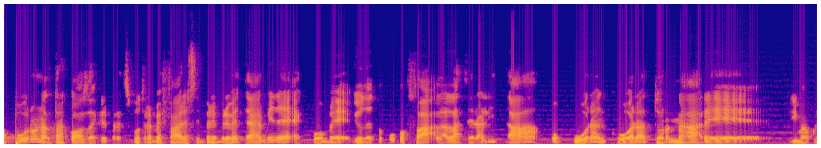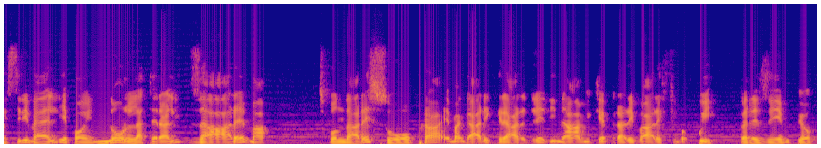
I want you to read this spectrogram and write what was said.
Oppure un'altra cosa che il prezzo potrebbe fare sempre in breve termine è come vi ho detto poco fa la lateralità oppure ancora tornare prima questi livelli e poi non lateralizzare ma sfondare sopra e magari creare delle dinamiche per arrivare fino qui per esempio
